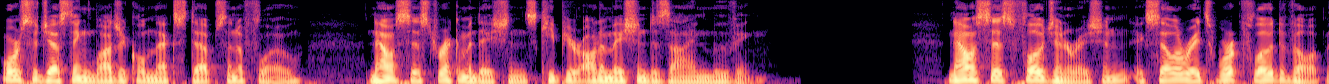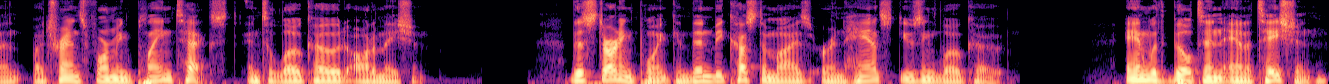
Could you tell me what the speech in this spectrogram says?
or suggesting logical next steps in a flow, Now Assist recommendations keep your automation design moving. Now Assist Flow Generation accelerates workflow development by transforming plain text into low-code automation. This starting point can then be customized or enhanced using low code. And with built-in annotation,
